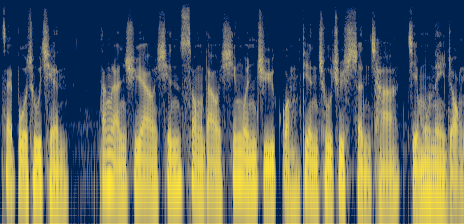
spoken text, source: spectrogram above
在播出前，当然需要先送到新闻局广电处去审查节目内容。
